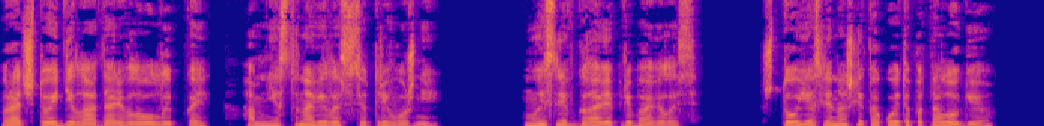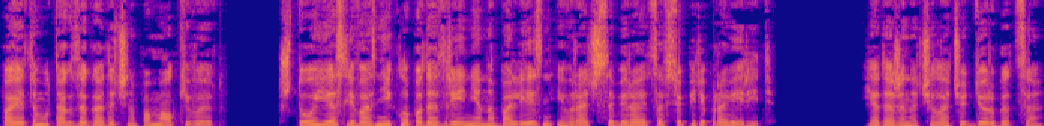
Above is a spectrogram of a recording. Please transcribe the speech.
Врач то и дело одаривала улыбкой, а мне становилось все тревожней. Мысли в голове прибавилось. Что, если нашли какую-то патологию? Поэтому так загадочно помалкивают. Что, если возникло подозрение на болезнь, и врач собирается все перепроверить? Я даже начала чуть дергаться.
